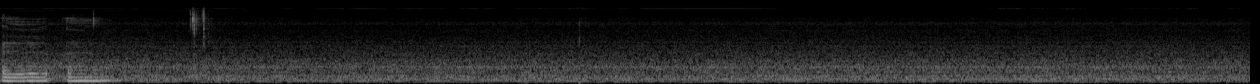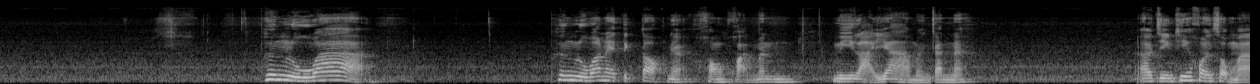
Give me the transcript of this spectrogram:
เออเออเพิ่งรู้ว่า เพิ่งรู้ว่าใน t ิ k t o k เนี่ย ของขวัญมันมีหลายอย่างเหมือนกันนะ เอาจริงที่คนส่งมา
